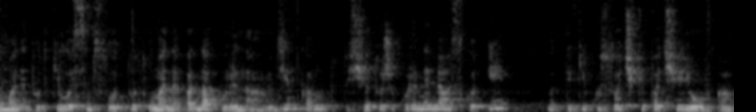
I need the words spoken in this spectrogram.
у мене тут кіло 700, тут у мене одна курина грудинка, ну тут ще теж курине м'ясо і от такі кусочки почерьовка.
